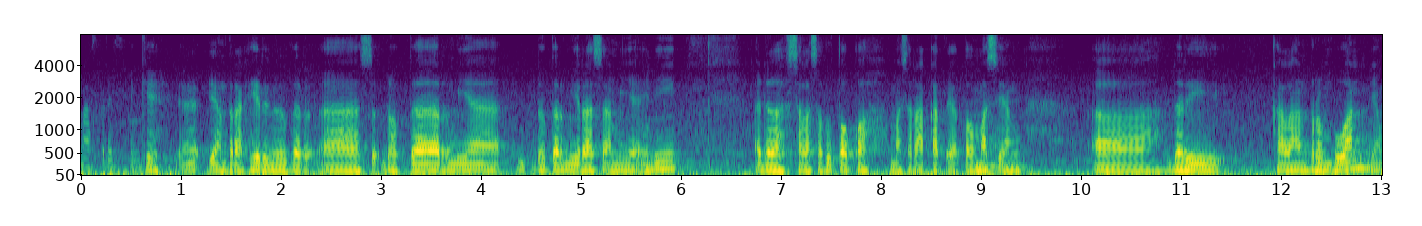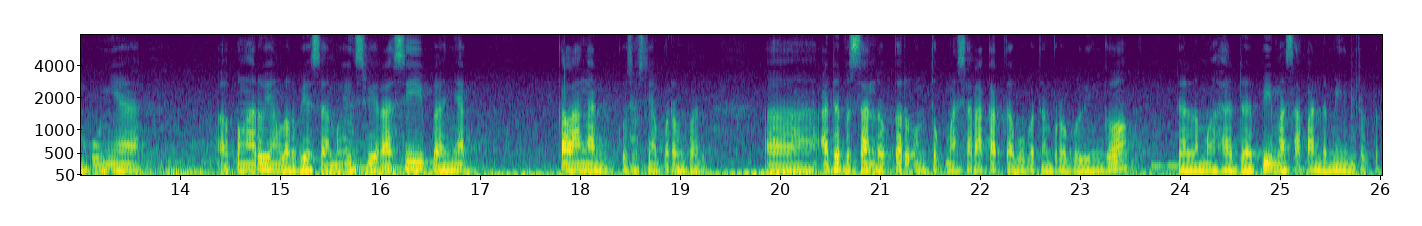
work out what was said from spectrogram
Mas Rizky. Oke, eh, yang terakhir ini dokter, se- dokter Mia, dokter Mira Samia ini adalah salah satu tokoh masyarakat ya, Thomas yang eh, dari kalangan perempuan yang punya eh, pengaruh yang luar biasa, menginspirasi banyak kalangan, khususnya perempuan. Eh, ada pesan dokter untuk masyarakat Kabupaten Probolinggo dalam menghadapi masa pandemi ini, dokter.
